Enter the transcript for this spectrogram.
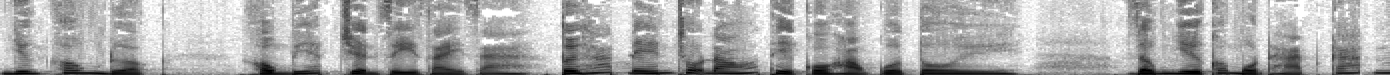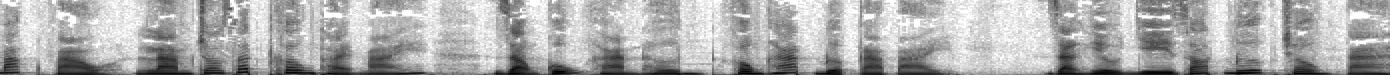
nhưng không được. Không biết chuyện gì xảy ra. Tôi hát đến chỗ đó thì cổ họng của tôi... Giống như có một hạt cát mắc vào, làm cho rất không thoải mái. Giọng cũng khàn hơn, không hát được cả bài. Giang Hiểu Nhi rót nước cho ông ta.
